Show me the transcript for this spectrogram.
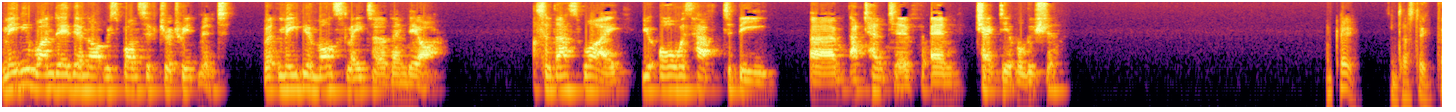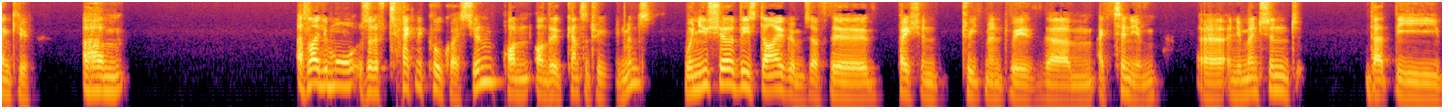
Maybe one day they're not responsive to a treatment, but maybe a month later, than they are. So that's why you always have to be um, attentive and check the evolution. Okay, fantastic. Thank you. Um, a slightly more sort of technical question on, on the cancer treatments. When you showed these diagrams of the patient treatment with um, actinium, uh, and you mentioned that the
